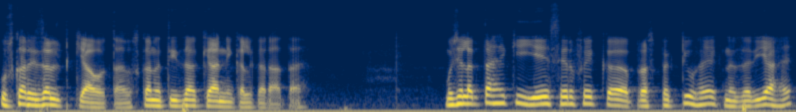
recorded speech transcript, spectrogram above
उसका रिज़ल्ट क्या होता है? उसका नतीजा क्या निकल कर आता है? मुझे लगता है कि ये सिर्फ़ एक प्रस्पेक्टिव है, एक नज़रिया है,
